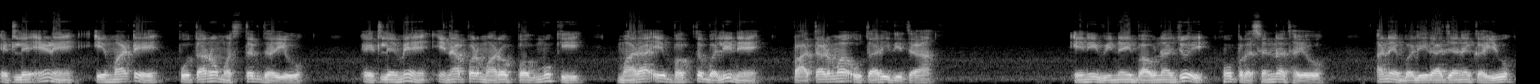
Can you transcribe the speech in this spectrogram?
એટલે એણે એ માટે પોતાનું મસ્તક ધર્યું. એટલે મેં એના પર મારો પગ મૂકી મારા એ ભક્ત બલીને પાતાળમાં ઉતારી દીધા. એની વિનય ભાવના જોઈ હું પ્રસન્ન થયો અને બલિરાજાને કહ્યું,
